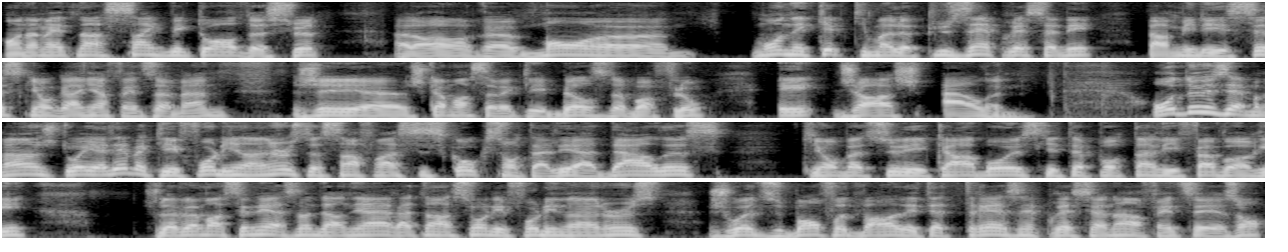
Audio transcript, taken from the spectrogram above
on a maintenant cinq victoires de suite. Alors, euh, mon, mon équipe qui m'a le plus impressionné parmi les six qui ont gagné en fin de semaine. J'ai, euh, je commence avec les Bills de Buffalo et Josh Allen. Au deuxième rang, je dois y aller avec les 49ers de San Francisco qui sont allés à Dallas, qui ont battu les Cowboys qui étaient pourtant les favoris. Je l'avais mentionné la semaine dernière, attention, les 49ers jouaient du bon football, étaient très impressionnants en fin de saison.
